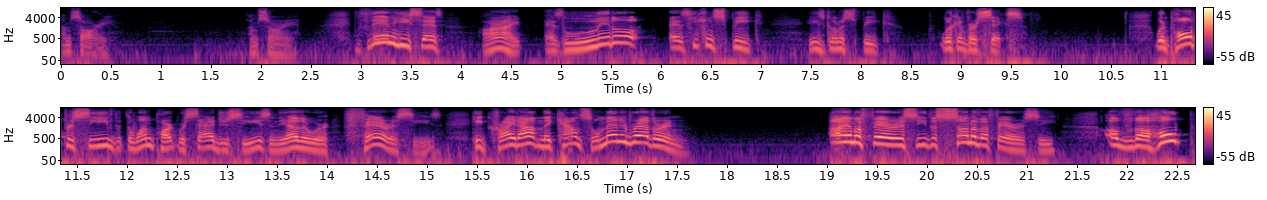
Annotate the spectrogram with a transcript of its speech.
I'm sorry. I'm sorry. Then he says, All right, as little as he can speak, he's going to speak. Look in verse 6. When Paul perceived that the one part were Sadducees and the other were Pharisees, he cried out in the council, Men and brethren, I am a Pharisee, the son of a Pharisee. Of the hope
